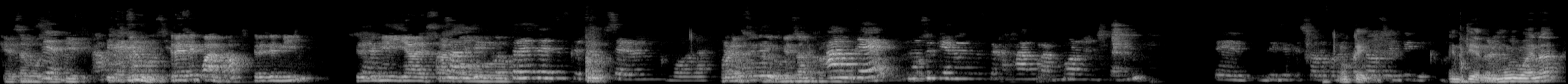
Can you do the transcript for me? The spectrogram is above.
Que es algo Ciento, científico. aunque es algo ¿Tres de científico. cuántos? ¿Tres de mil? Tres de mil ya es O sea, dice que con algo... tres veces que se observen como las Por eso digo que algo... Aunque, no sé quién es este Hanra Morgenstern, eh, dice que solo con el método científico. Entiendo, muy buena.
